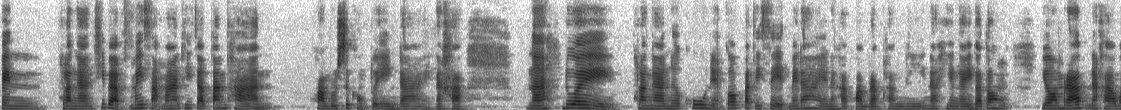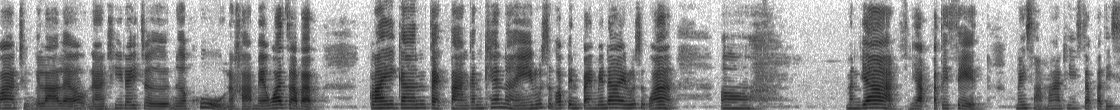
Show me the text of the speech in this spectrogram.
เป็นพลังงานที่แบบไม่สามารถที่จะต้านทานความรู้สึกของตัวเองได้นะคะ นะ ด้วย พลังงานเนื้อคู่เนี่ยก็ปฏิเสธไม่ได้นะคะ ความรักครั้งนี้นะยังไงก็ต้องยอมรับนะคะว่าถึงเวลาแล้วนะที่ได้เจอเนื้อคู่นะคะ แม้ว่าจะแบบไกลกันแตกต่างกันแค่ไหน รู้สึกว่าเป็นไปไม่ได้ รู้สึกว่าเออมันยากอยากปฏิเสธไม่สามารถที่จะปฏิเส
